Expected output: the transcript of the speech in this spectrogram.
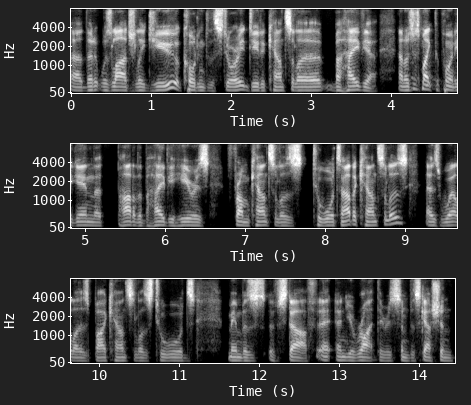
uh, that it was largely due, according to the story, due to councillor behaviour. And I'll just make the point again that part of the behaviour here is from councillors towards other councillors, as well as by councillors towards members of staff. And you're right, there is some discussion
